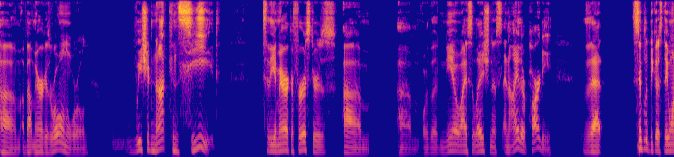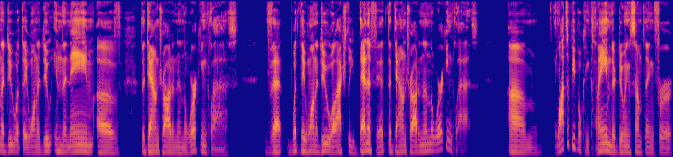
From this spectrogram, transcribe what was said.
um, about America's role in the world. We should not concede to the America Firsters um, um, or the neo isolationists and either party that simply because they want to do what they want to do in the name of the downtrodden and the working class that what they want to do will actually benefit the downtrodden and the working class um, lots of people can claim they're doing something for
